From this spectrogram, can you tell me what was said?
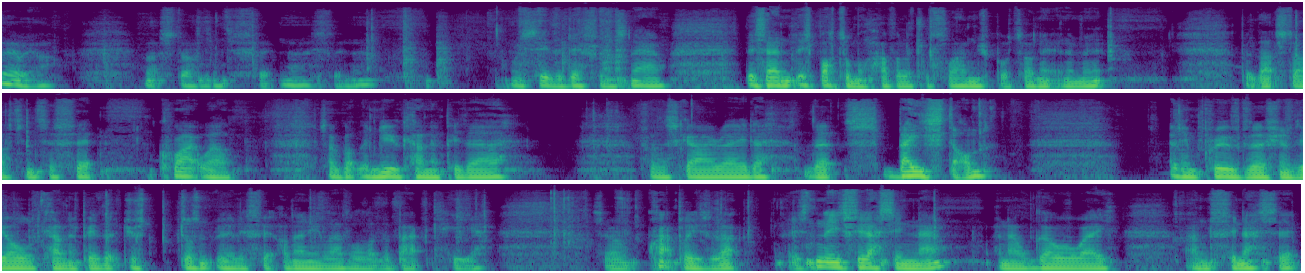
There we are. That's starting to fit nicely now. We see the difference now. This end this bottom will have a little flange put on it in a minute but that's starting to fit quite well. So I've got the new canopy there for the Skyraider that's based on an improved version of the old canopy that just doesn't really fit on any level at the back here. So I'm quite pleased with that. It needs finessing now and I'll go away and finesse it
